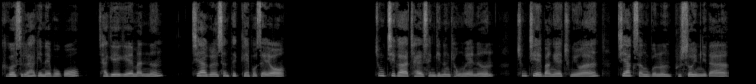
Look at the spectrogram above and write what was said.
그것을 확인해 보고 자기에게 맞는 치약을 선택해 보세요. 충치가 잘 생기는 경우에는 충치 예방에 중요한 치약 성분은 불소입니다.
